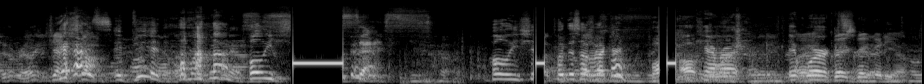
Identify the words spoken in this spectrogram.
Did it really? Yes, it did. Oh my goodness. Holy yes. Holy shit. Put this on record. Camera. Oh, it works. Great, great video.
